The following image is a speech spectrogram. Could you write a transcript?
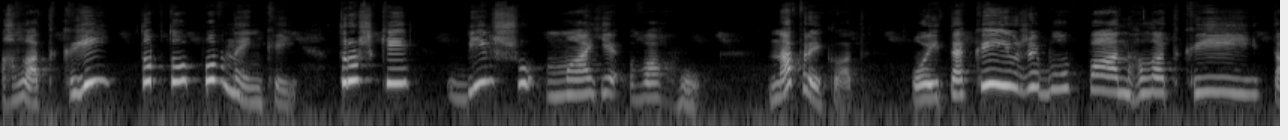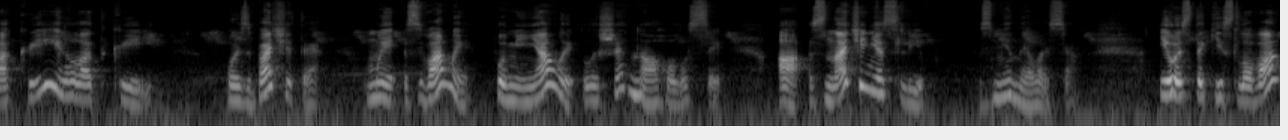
гладкий, тобто повненький, трошки більшу має вагу. Наприклад, ой, такий вже був пан гладкий, такий гладкий. Ось бачите, ми з вами поміняли лише наголоси, а значення слів змінилося. І ось такі слова,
